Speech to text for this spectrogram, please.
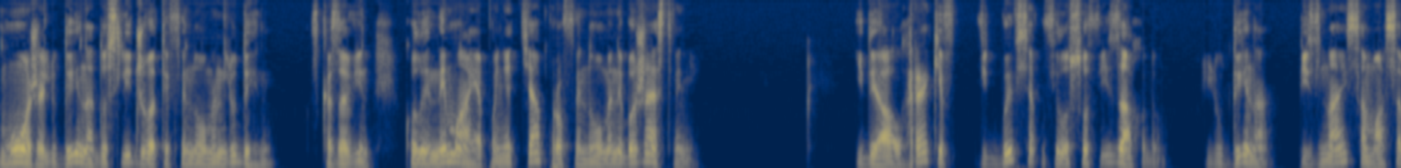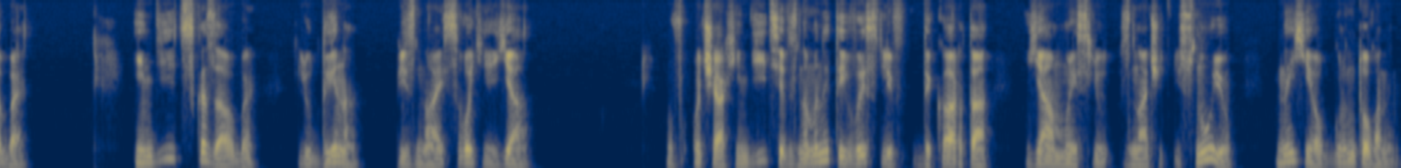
може людина досліджувати феномен людини? сказав він, коли немає поняття про феномени божественні. Ідеал греків відбився у філософії Заходу людина пізнай сама себе. Індієць сказав би людина пізнай своє я. В очах індійців знаменитий вислів Декарта Я мислю, значить існую не є обґрунтованим.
